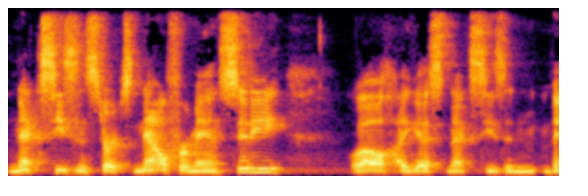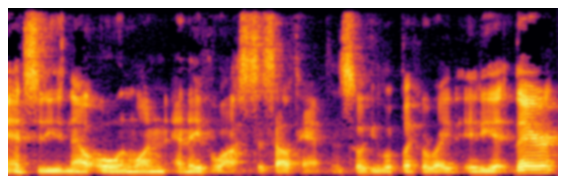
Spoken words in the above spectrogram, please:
Next season starts now for Man City. Well, I guess next season, Man City is now 0 1, and they've lost to Southampton. So he looked like a right idiot there.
